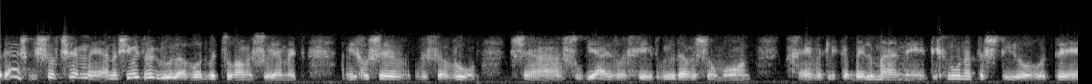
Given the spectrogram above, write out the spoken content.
אתה יודע, יש גישות שאנשים התרגלו לעבוד בצורה מסוימת. אני חושב וסבור שהסוגיה האזרחית ביהודה ושומרון חייבת לקבל מענה, תכנון התשתיות, אה,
